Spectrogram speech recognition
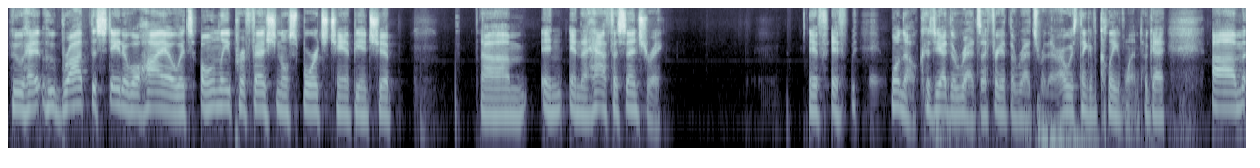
who had, who brought the state of Ohio its only professional sports championship um, in in a half a century, if if well no because you had the Reds I forget the Reds were there I always think of Cleveland okay um,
